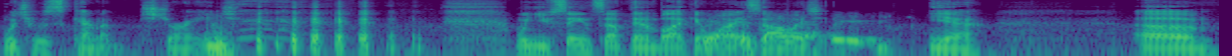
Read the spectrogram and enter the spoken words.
which was kind of strange. when you've seen something in black and Yeah, white so much, weird. Yeah. Um,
